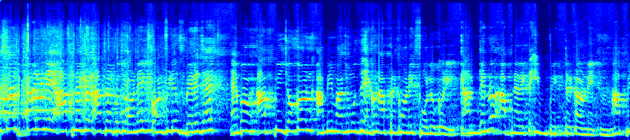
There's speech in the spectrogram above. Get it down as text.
আসার কারণে আপনাকে আপনার প্রতি অনেক কনফিডেন্স বেড়ে যায় এবং আপনি যখন আমি মাঝে মধ্যে এখন আপনাকে অনেক ফলো করি। কারণ কেন? আপনার একটা ইম্প্যাক্টের কারণে। আপনি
